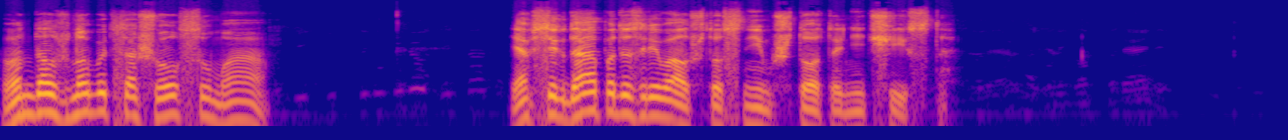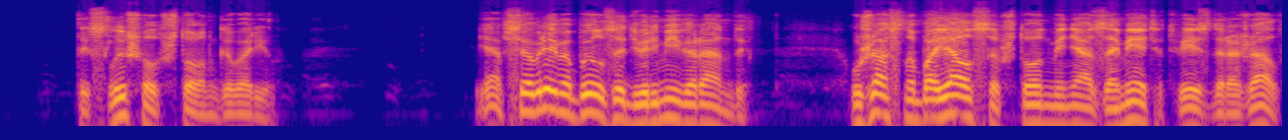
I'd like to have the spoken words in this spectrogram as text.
Он, должно быть, сошел с ума. Я всегда подозревал, что с ним что-то нечисто. Ты слышал, что он говорил? Я все время был за дверьми веранды. Ужасно боялся, что он меня заметит, весь дрожал.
